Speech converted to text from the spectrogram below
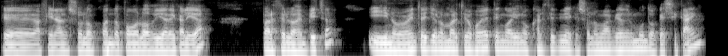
que al final son cuando pongo los días de calidad para hacerlos en pista. Y normalmente yo los martes y los jueves tengo ahí unos calcetines que son los más viejos del mundo que se caen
